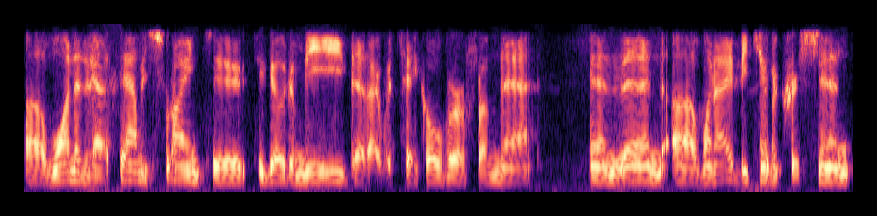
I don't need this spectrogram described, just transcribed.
uh, wanted that family shrine to to go to me. That I would take over from that, and then uh, when I became a Christian,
